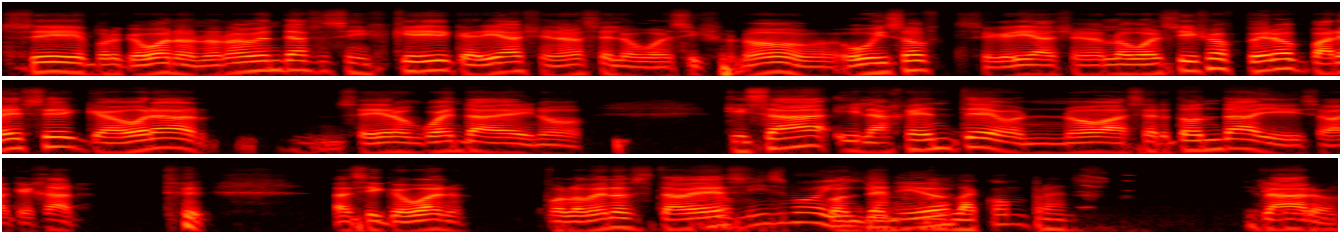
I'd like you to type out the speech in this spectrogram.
Sí, porque bueno, normalmente Assassin's Creed quería llenarse los bolsillos, ¿no? Ubisoft se quería llenar los bolsillos, pero parece que ahora se dieron cuenta de, no, quizá y la gente no va a ser tonta y se va a quejar. Así que bueno, por lo menos esta vez lo mismo y contenido la compran. Claro.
